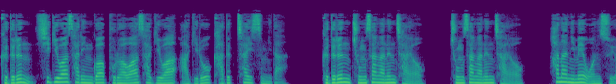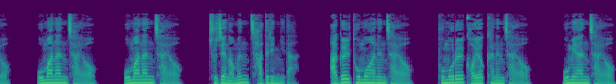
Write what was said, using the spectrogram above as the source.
그들은 시기와 살인과 불화와 사기와 악의로 가득 차 있습니다. 그들은 중상하는 자여, 중상하는 자여, 하나님의 원수요, 오만한 자여, 오만한 자여, 주제 넘은 자들입니다. 악을 도모하는 자여, 부모를 거역하는 자여, 우매한 자여,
